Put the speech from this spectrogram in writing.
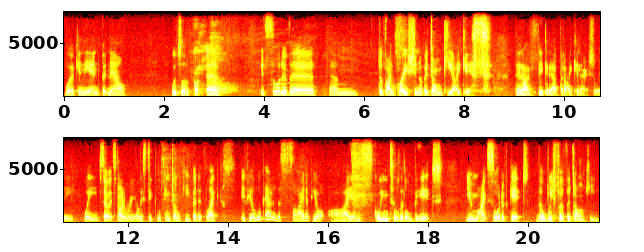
work in the end. But now we've sort of got a, it's sort of a, um, the vibration of a donkey, I guess, that I've figured out that I can actually weave. So it's not a realistic looking donkey, but it's like if you look out of the side of your eye and squint a little bit, you might sort of get the whiff of a donkey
